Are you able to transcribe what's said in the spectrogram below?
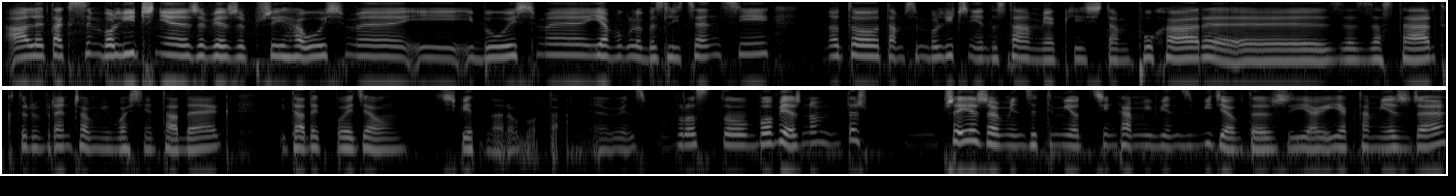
ale tak symbolicznie, że wiesz, że przyjechałyśmy i, i byłyśmy, ja w ogóle bez licencji, no to tam symbolicznie dostałam jakiś tam puchar za, za start, który wręczał mi właśnie Tadek i Tadek powiedział, świetna robota, nie? Więc po prostu, bo wiesz, no też przejeżdżał między tymi odcinkami, więc widział też, jak, jak tam jeżdżę.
